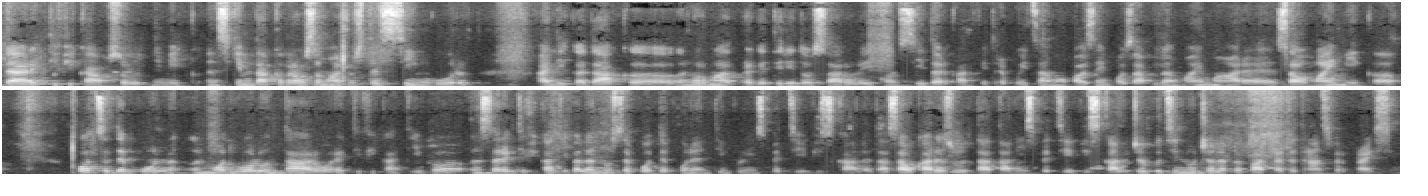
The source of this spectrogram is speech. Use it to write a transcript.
de a rectifica absolut nimic. În schimb, dacă vreau să mă ajustez singur, adică dacă în urma pregătirii dosarului consider că ar fi trebuit să am o bază impozabilă mai mare sau mai mică, pot să depun în mod voluntar o rectificativă, însă rectificativele nu se pot depune în timpul inspecției fiscale da? sau ca rezultat al inspecției fiscale, cel puțin nu cele pe partea de transfer pricing.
